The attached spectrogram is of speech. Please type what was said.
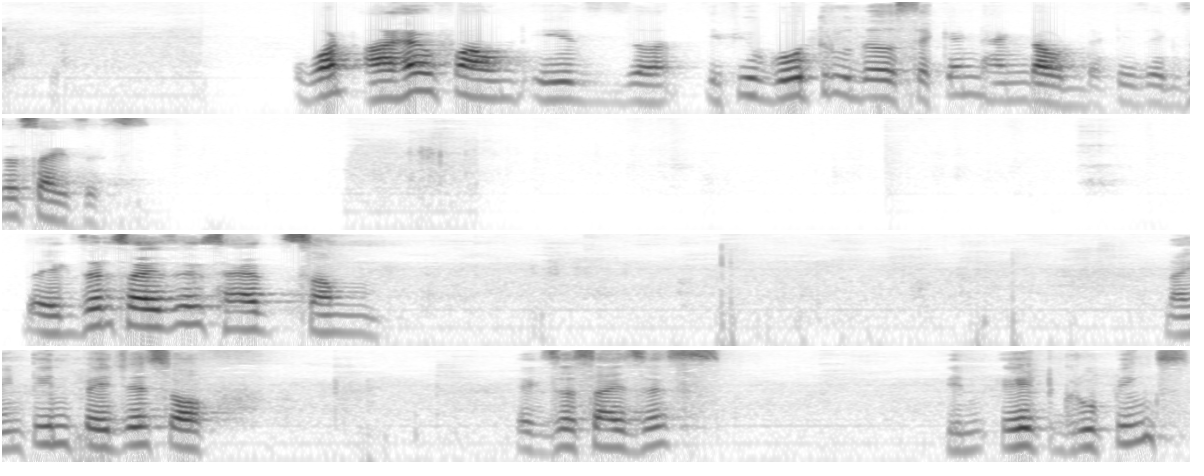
of view. What I have found is uh, if you go through the second handout that is exercises, the exercises had some 19 pages of exercises in 8 groupings.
